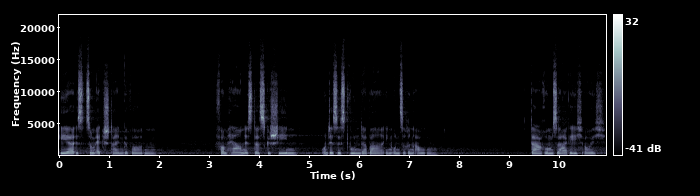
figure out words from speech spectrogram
er ist zum Eckstein geworden. Vom Herrn ist das geschehen und es ist wunderbar in unseren Augen. Darum sage ich euch,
